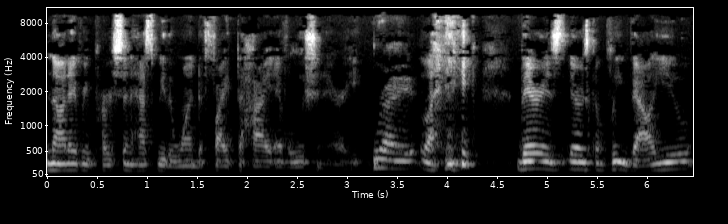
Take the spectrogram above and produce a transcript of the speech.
not every person has to be the one to fight the high evolutionary. Right. Like there is there is complete value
